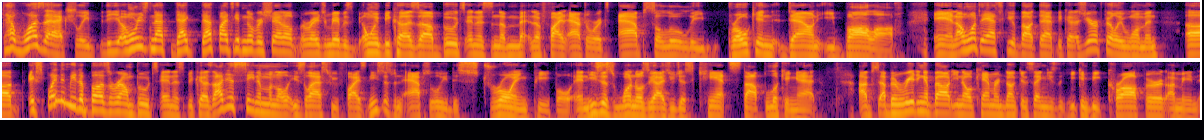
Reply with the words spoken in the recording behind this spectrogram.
that was actually the only reason that that, that fight's getting overshadowed by Raging Babe is only because uh, Boots Ennis in the, the fight afterwards absolutely broken down Eyubov. And I want to ask you about that because you're a Philly woman. Uh, explain to me the buzz around Boots Ennis because I just seen him in the, these last few fights and he's just been absolutely destroying people. And he's just one of those guys you just can't stop looking at. I've, I've been reading about, you know, Cameron Dunkin saying he's, he can beat Crawford. I mean,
